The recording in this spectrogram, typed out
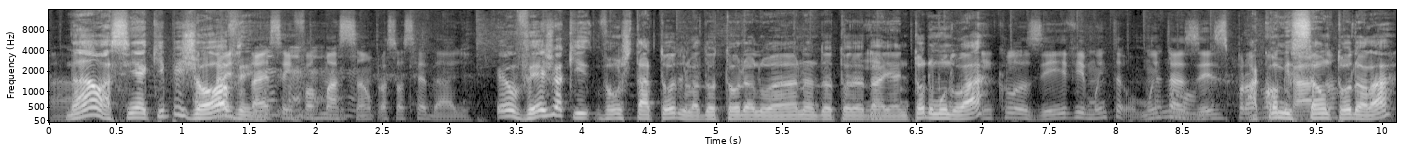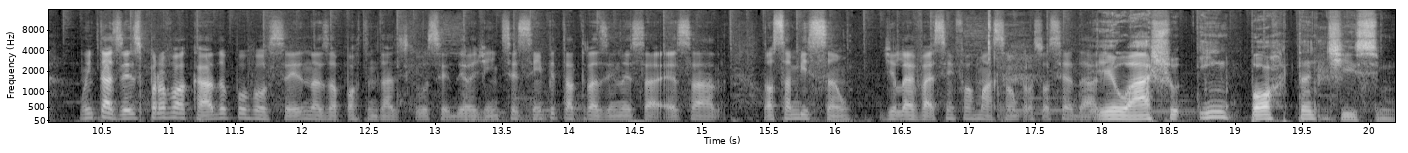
a. Não, assim, a equipe jovem. dar essa informação para a sociedade. Eu vejo aqui, vão estar todos lá, a doutora Luana, a doutora e, Daiane, todo mundo lá? Inclusive, muita, muitas vezes provocado. A comissão toda lá? Muitas vezes provocado por você, nas oportunidades que você deu a gente, você sempre está trazendo essa, essa nossa missão de levar essa informação para a sociedade. Eu acho importantíssimo.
